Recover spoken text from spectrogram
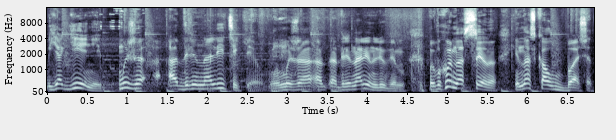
я гений. Мы же адреналитики, мы же а- адреналин любим. Мы выходим на сцену, и нас колбасят.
